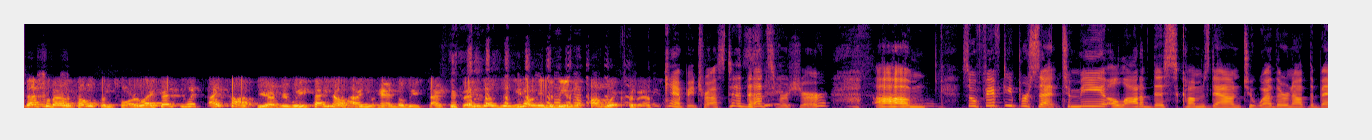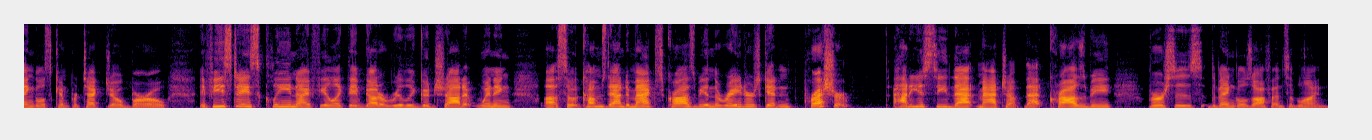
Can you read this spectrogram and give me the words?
that's what I was hoping for. Like that's what I talk to you every week. I know how you handle these types of things. You don't need to be in the public for this. You can't be trusted, that's for sure. Um, so 50%, to me, a lot of this comes down to whether or not the Bengals can protect Joe Burrow. If he stays clean, I feel like they've got a really good shot at winning. Uh, so it comes down to Maxx Crosby and the Raiders getting pressure. How do you see that matchup, that Crosby versus the Bengals offensive line?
